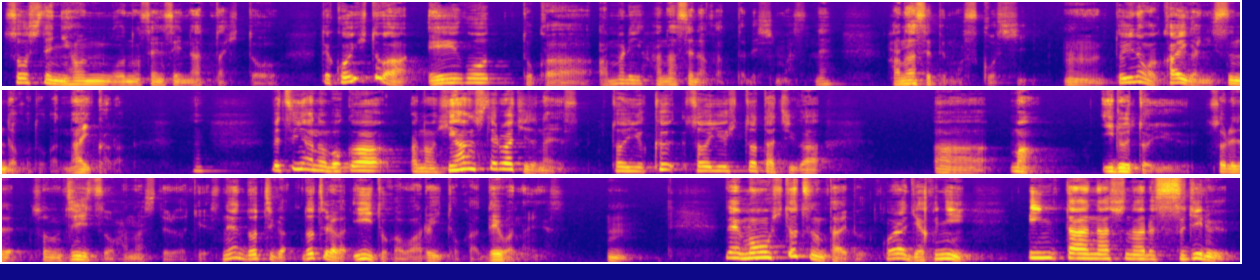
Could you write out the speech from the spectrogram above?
そうして日本語の先生になった人。でこういう人は英語とかあんまり話せなかったりしますね。話せても少し、うん、というのが海外に住んだことがないから、別にあの僕はあの批判してるわけじゃないです。というそういう人たちがあまあいるという。それでその事実を話してるだけですね。どっちがどちらがいいとか悪いとかではないです。うん、でもう一つのタイプ。これは逆にインターナショナルすぎる。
